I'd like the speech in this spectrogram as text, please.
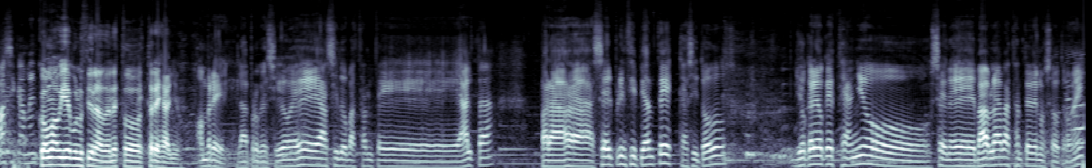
básicamente. ¿Cómo habéis evolucionado en estos tres años? Hombre, la progresión ha sido bastante alta. Para ser principiantes, casi todos, yo creo que este año se va a hablar bastante de nosotros. ¿eh?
